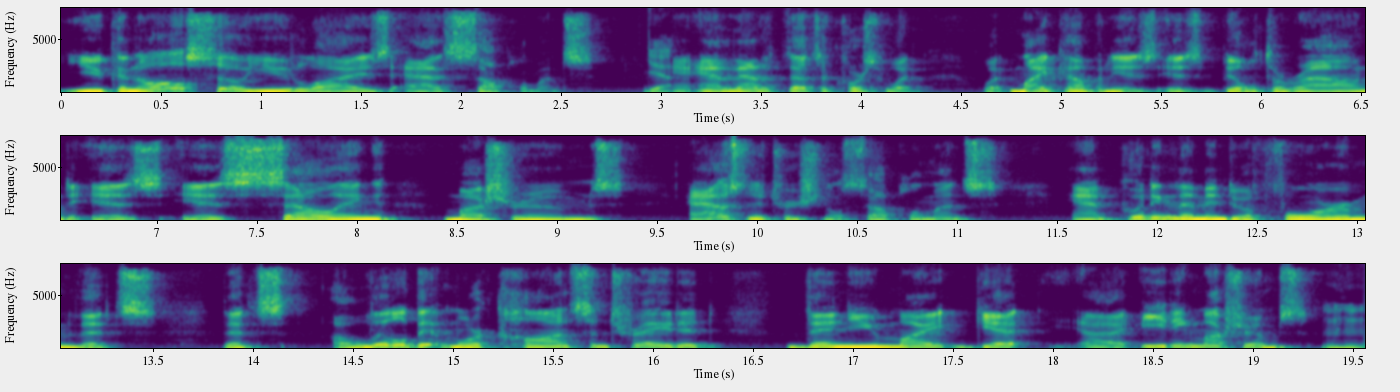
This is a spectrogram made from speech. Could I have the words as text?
you can also utilize as supplements. Yeah. And that, that's of course what what my company is is built around is is selling mushrooms as nutritional supplements and putting them into a form that's that's a little bit more concentrated than you might get uh, eating mushrooms. Mm-hmm.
